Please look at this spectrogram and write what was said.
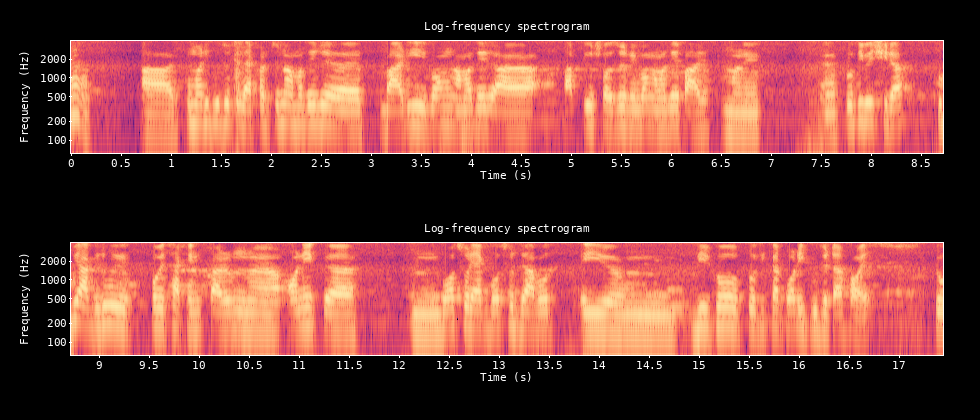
হ্যাঁ। আর কুমারী পুজোটা দেখার জন্য আমাদের বাড়ি এবং আমাদের আত্মীয় স্বজন এবং আমাদের মানে প্রতিবেশীরা খুবই আগ্রহী হয়ে থাকেন। কারণ অনেক বছর, এক বছর যাবৎ এই দীর্ঘ প্রতীক্ষার পরই পুজোটা হয়। তো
